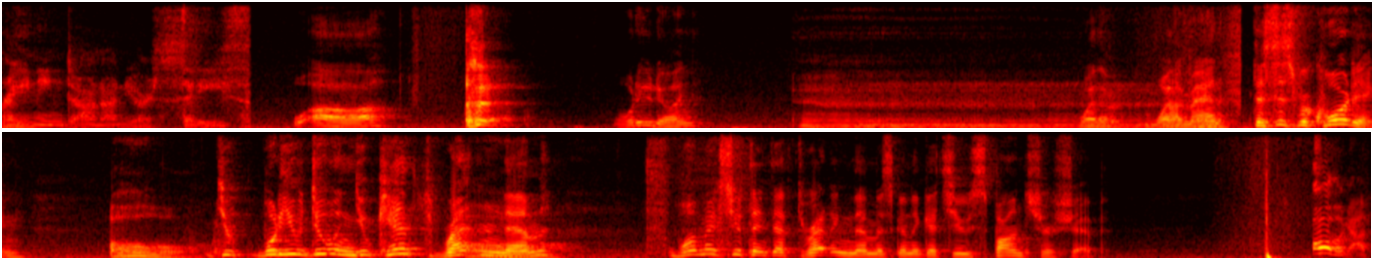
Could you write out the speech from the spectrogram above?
raining down on your cities. Uh. what are you doing? Weather, weatherman. This is recording. Oh, You, what are you doing? You can't threaten oh. them. What makes you think that threatening them is going to get you sponsorship? Oh my god.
